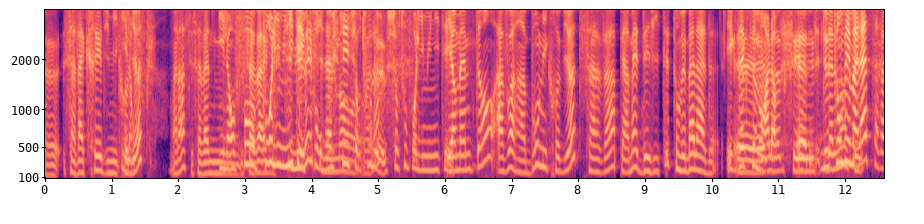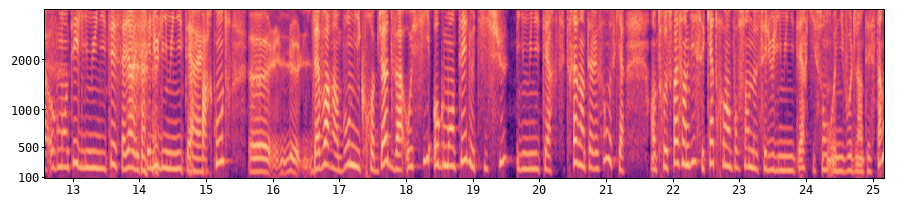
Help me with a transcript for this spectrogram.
euh, ça va créer du microbiote. Voilà, ça va nous, Il en faut pour l'immunité, pour booster surtout, le, surtout pour l'immunité. Et en même temps, avoir un bon microbiote, ça va permettre d'éviter de tomber malade. Exactement. Euh, Alors, euh, de tomber malade, ça va augmenter l'immunité, c'est-à-dire les cellules immunitaires. Par contre, euh, d'avoir un bon microbiote va aussi augmenter le tissu immunitaire. C'est très intéressant parce qu'il y a entre 70 et 80% de nos cellules immunitaires qui sont au niveau de l'intestin.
